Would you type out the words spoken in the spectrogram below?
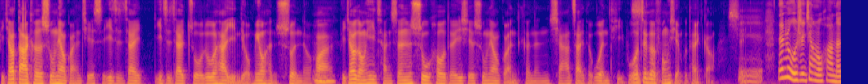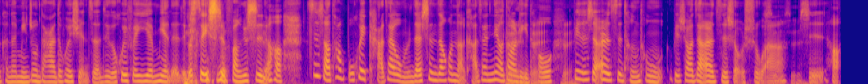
比较大颗输尿管的结石一直在一直在做，如果它引流没有很顺的话，嗯、比较容易产生术后的一些输尿管可能狭窄的问题。不过这个风险不太高。是，那如果是这样的话呢？可能民众大家都会选择这个灰飞烟灭的这个碎石方式，然后至少它不会卡在我们的肾脏或者卡在尿道里头，变成是二次疼痛，必须要再二次手术啊。是是好，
